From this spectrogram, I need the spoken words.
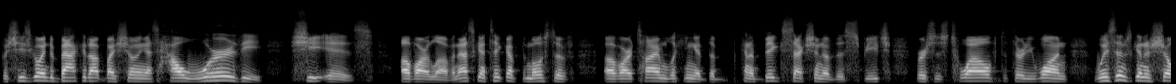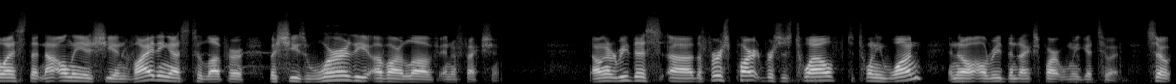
but she's going to back it up by showing us how worthy she is of our love. And that's going to take up the most of, of our time looking at the kind of big section of this speech, verses 12 to 31. Wisdom's going to show us that not only is she inviting us to love her, but she's worthy of our love and affection. Now I'm going to read this, uh, the first part, verses 12 to 21, and then I'll, I'll read the next part when we get to it. So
